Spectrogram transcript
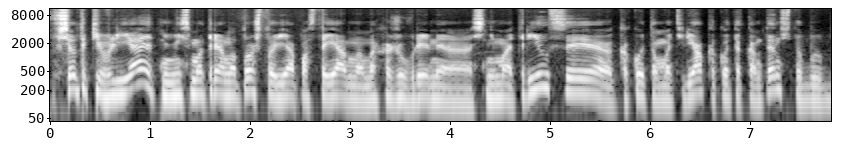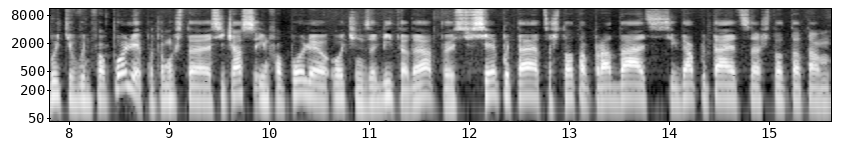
все-таки влияет, несмотря на то, что я постоянно нахожу время снимать рилсы, какой-то материал, какой-то контент, чтобы быть в инфополе, потому что сейчас инфополе очень забито, да, то есть все пытаются что-то продать, всегда пытаются что-то там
